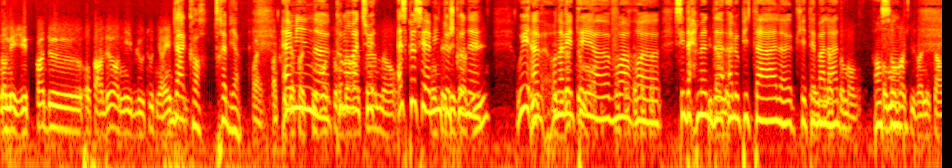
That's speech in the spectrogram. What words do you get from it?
Non, mais j'ai pas de haut-parleur, ni Bluetooth, ni rien. D'accord, très bien. Ouais, Amine, comment vas-tu Est-ce que c'est Amine que je connais oui, euh, on avait été euh, voir euh, Sid Ahmed à l'hôpital euh, qui était malade ensemble. Comment vas-tu, Vanessa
